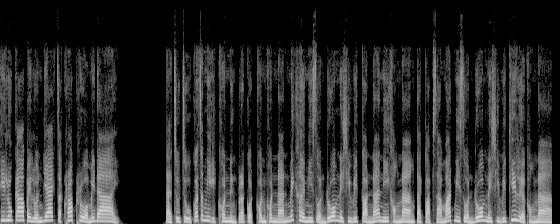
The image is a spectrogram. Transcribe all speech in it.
ที่ลูกก้าวไปล้วนแยกจากครอบครัวไม่ได้ แต่จู่ๆก็จะมีอีกคนหนึ่งปรากฏคนคนนั้นไม่เคยมีส่วนร่วมในชีวิตก่อนหน้านี้ของนาง แต่กลับสามารถมีส่วนร่วมในชีวิตที่เหลือของนาง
